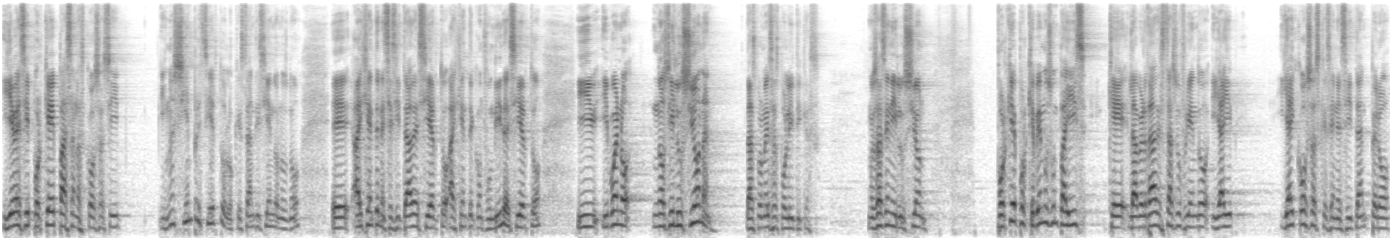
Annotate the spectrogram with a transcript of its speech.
Y llega a decir por qué pasan las cosas así. Y no es siempre cierto lo que están diciéndonos, ¿no? Eh, hay gente necesitada, es cierto, hay gente confundida, es cierto. y bueno, nos ilusionan las promesas políticas, nos hacen ilusión. ¿Por qué? Porque vemos un país que la verdad está sufriendo y hay, y hay cosas que se necesitan, pero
